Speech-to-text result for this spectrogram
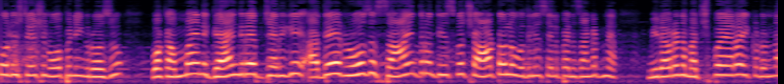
పోలీస్ స్టేషన్ ఓపెనింగ్ రోజు ఒక అమ్మాయిని గ్యాంగ్ రేప్ జరిగి అదే రోజు సాయంత్రం తీసుకొచ్చి ఆటోలో వదిలేసి వెళ్ళిపోయిన సంఘటన. మీరు ఎవరైనా మర్చిపోయారా? ఇక్కడ ఉన్న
